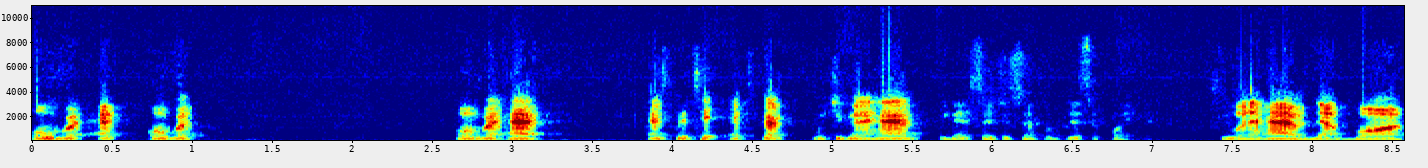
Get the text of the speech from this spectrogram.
over over over have expect expect what you're gonna have, you're gonna set yourself up disappointment. So you want to have that bar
